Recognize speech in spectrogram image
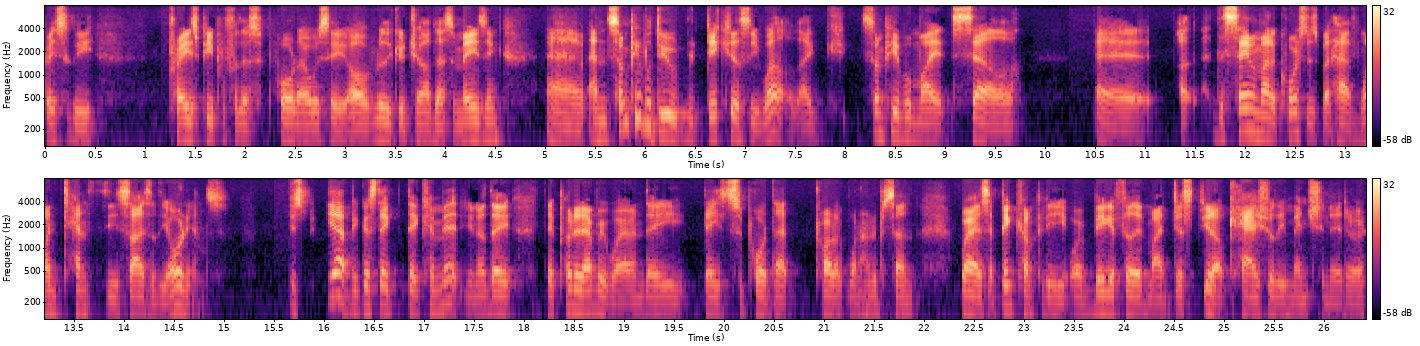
basically praise people for their support. I always say, "Oh, really good job. That's amazing." Uh, and some people do ridiculously well. Like some people might sell uh, uh, the same amount of courses, but have one tenth the size of the audience. Just yeah, because they they commit. You know, they they put it everywhere and they they support that product 100%. Whereas a big company or a big affiliate might just you know casually mention it or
